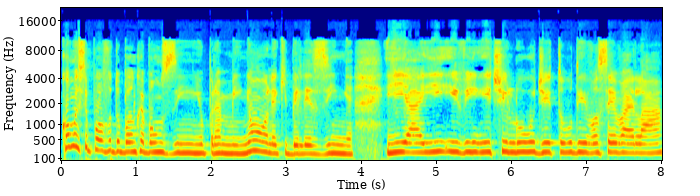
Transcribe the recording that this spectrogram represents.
Como esse povo do banco é bonzinho pra mim, olha que belezinha. E aí e, e te ilude e tudo, e você vai lá,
